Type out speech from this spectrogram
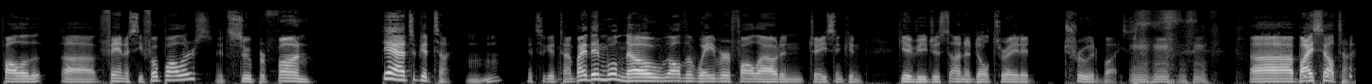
Follow the uh, fantasy footballers. It's super fun. Yeah, it's a good time. Mm-hmm. It's a good time. By then, we'll know all the waiver fallout, and Jason can give you just unadulterated, true advice. Mm-hmm. Uh, buy sell time.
